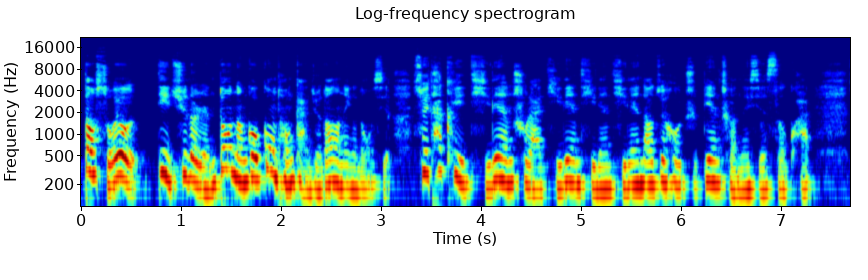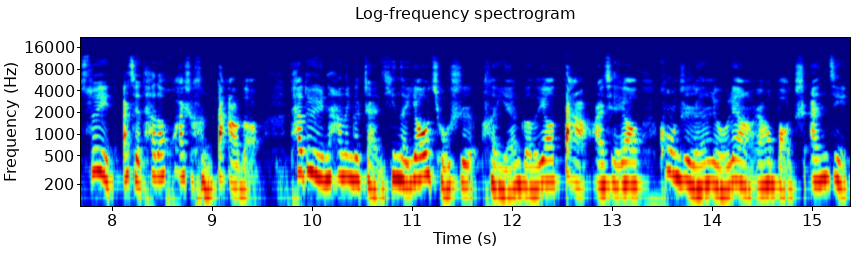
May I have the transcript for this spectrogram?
到所有地区的人都能够共同感觉到的那个东西，所以它可以提炼出来，提炼、提炼、提炼，到最后只变成那些色块。所以，而且他的画是很大的，他对于他那个展厅的要求是很严格的，要大，而且要控制人流量，然后保持安静。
